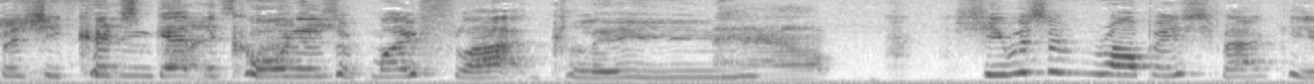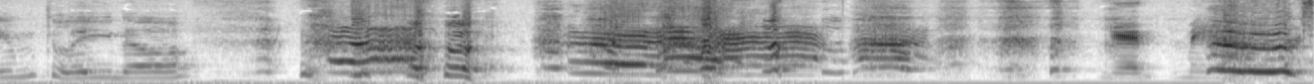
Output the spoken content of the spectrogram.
But she couldn't get the corners of my flat clean. Help! She was a rubbish vacuum cleaner. Get me out of this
